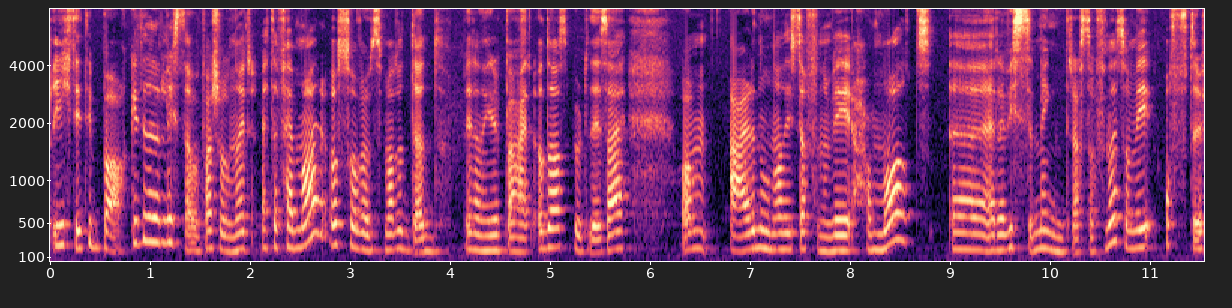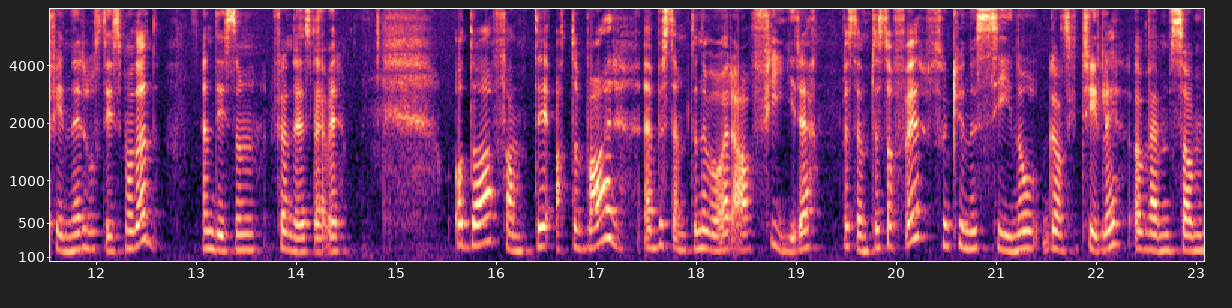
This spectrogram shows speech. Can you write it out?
gikk de tilbake til den lista av personer etter fem år og så hvem som hadde dødd i denne gruppa her. Og da spurte de seg om er det noen av de stoffene vi har målt, eh, eller visse mengder av stoffene, som vi oftere finner hos de som har dødd, enn de som fremdeles lever. Og da fant de at det var eh, bestemte nivåer av fire bestemte stoffer som kunne si noe ganske tydelig om hvem som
